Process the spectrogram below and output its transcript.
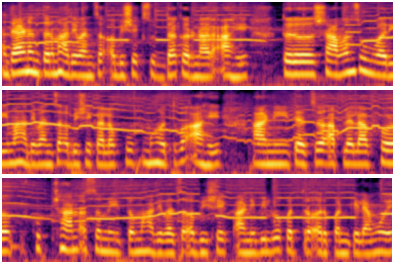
त्यानंतर महादेवांचा अभिषेक सुद्धा करणार आहे. तर श्रावण सोमवारी महादेवांचा अभिषेकाला खूप महत्त्व आहे आणि त्याचं आपल्याला फळ खूप छान असं मिळतं महादेवाचं अभिषेक आणि बिल्वपत्र अर्पण केल्यामुळे.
